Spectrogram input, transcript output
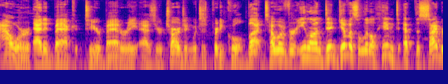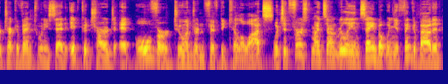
hour added back to your battery as you're charging, which is pretty cool. But, however, Elon did give us a little hint at the Cybertruck event when he said it could charge at over 250 kilowatts, which at first might sound really insane, but when you think about it,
